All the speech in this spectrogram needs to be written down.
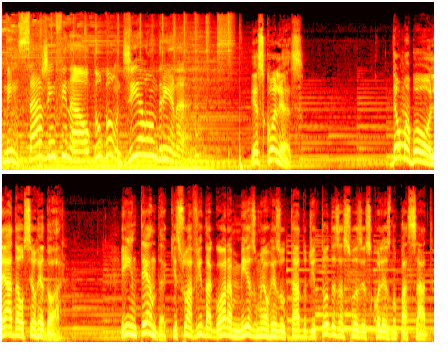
Mensagem final do Bom Dia Londrina. Escolhas. Dê uma boa olhada ao seu redor e entenda que sua vida agora mesmo é o resultado de todas as suas escolhas no passado.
